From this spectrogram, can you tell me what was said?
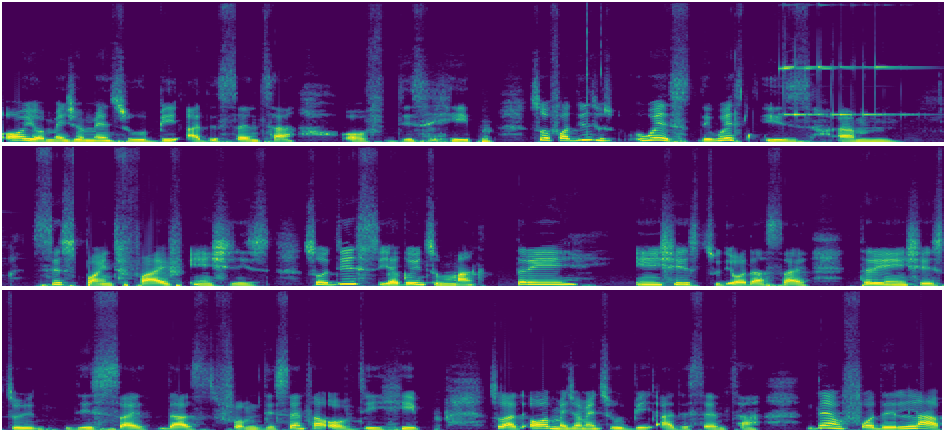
all your measurements will be at the center of this hip. So for this waist, the waist is um 6.5 inches. So this you're going to mark 3 inches to the other side, 3 inches to this side. That's from the center of the hip. So that all measurements will be at the center. Then for the lap,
